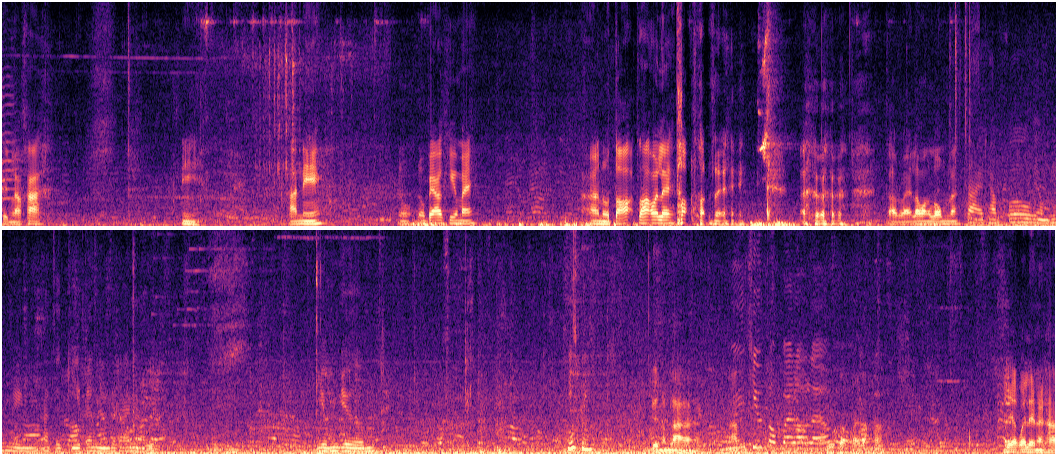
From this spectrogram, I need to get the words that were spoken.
ถึงแล้วค่ะ นี่อันนี้หนูหนูไปเอาคิวไหม อ่าหนูเตาะเตาะไว้เลยเตาะหลอดเลยเออจอดไว้ระวังล้มนะสายทัฟเฟิลอย่างพี่เม้งอาจจะกรีดอันนี้ก็ได้นะเยิ้มเยิ้มคือน้ำลายแล้วนะคิวต่อไปเราแล้วคิวต่อไปแล้วค่ะ เรียกไว้เลยนะคะ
